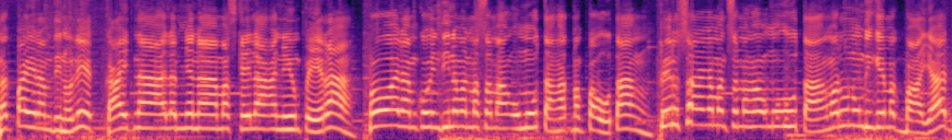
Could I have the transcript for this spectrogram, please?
nagpahiram din ulit. Kahit na alam niya na mas kailangan niyo yung pera. Oo, alam ko hindi naman masama ang umutang at magpautang. Pero sana naman sa mga umuutang, marunong din kayo magbayad.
